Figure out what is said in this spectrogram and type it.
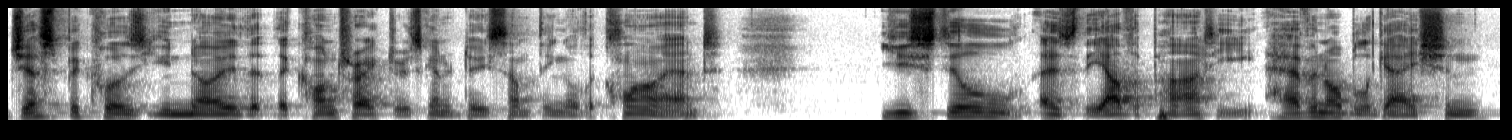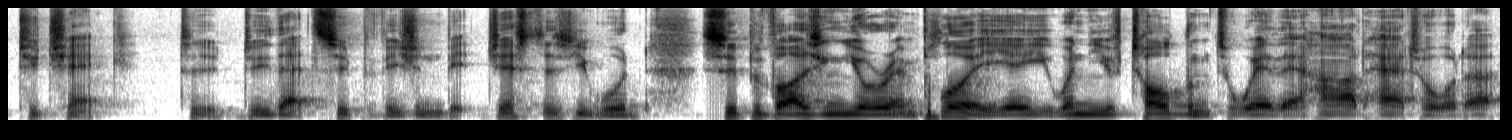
just because you know that the contractor is going to do something or the client, you still, as the other party, have an obligation to check to do that supervision bit, just as you would supervising your employee when you've told them to wear their hard hat or to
